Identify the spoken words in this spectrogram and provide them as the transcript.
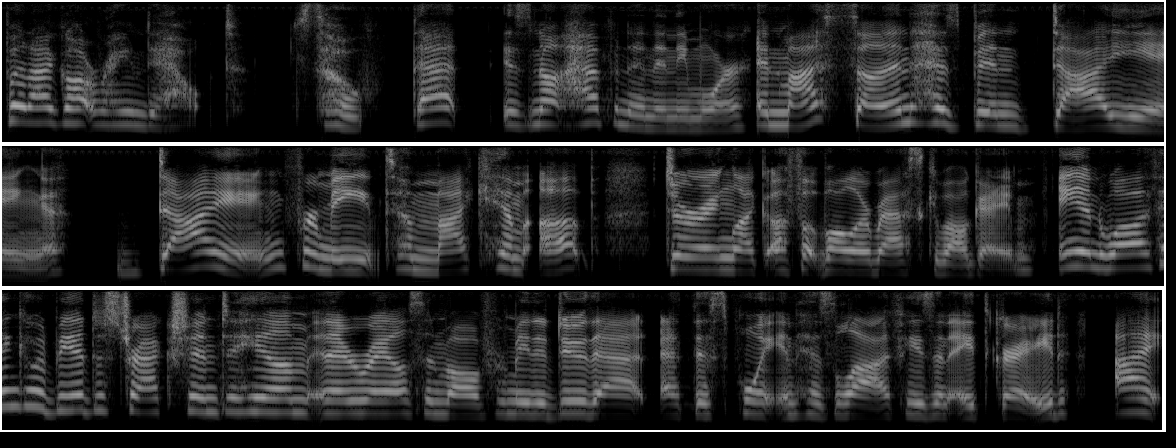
But I got rained out. So that is not happening anymore. And my son has been dying dying for me to mic him up during like a football or basketball game. And while I think it would be a distraction to him and everybody else involved for me to do that at this point in his life, he's in eighth grade, I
